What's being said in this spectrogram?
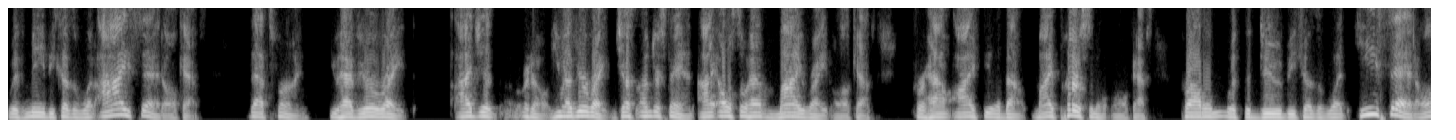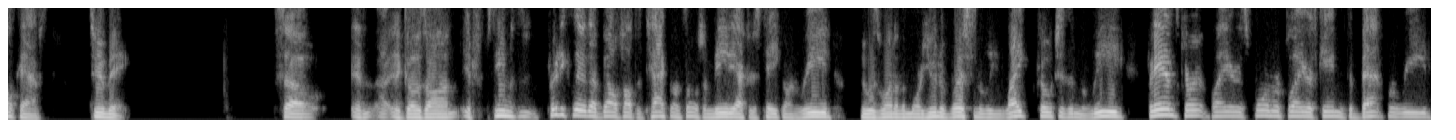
with me because of what I said, all caps, that's fine. You have your right. I just, or no, you have your right. Just understand. I also have my right, all caps for how I feel about my personal all caps problem with the dude because of what he said, all caps, to me. So and, uh, it goes on. It seems pretty clear that Bell felt attacked on social media after his take on Reid, who was one of the more universally liked coaches in the league. Fans, current players, former players came to bat for Reid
